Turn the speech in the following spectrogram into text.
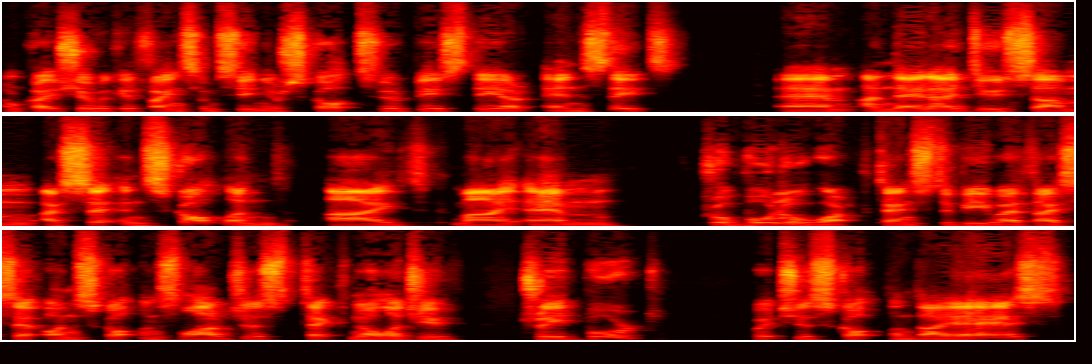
I'm quite sure we could find some senior Scots who are based there in the States. Um, and then I do some, I sit in Scotland. I, my um, pro bono work tends to be with, I sit on Scotland's largest technology trade board, which is Scotland IS.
